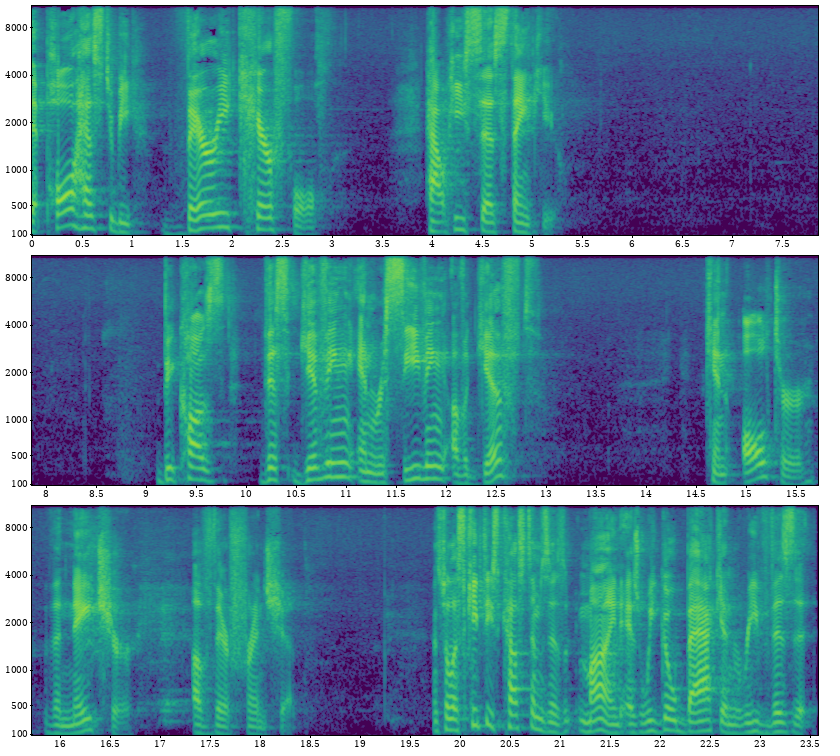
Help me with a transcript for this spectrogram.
that Paul has to be very careful how he says thank you. Because this giving and receiving of a gift can alter the nature of their friendship. And so let's keep these customs in mind as we go back and revisit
